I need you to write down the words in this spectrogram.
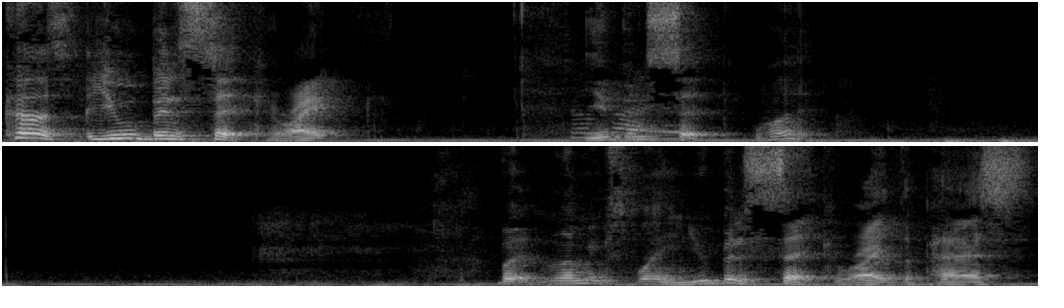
cause you've been sick, right? You've been sick. What? But let me explain. You've been sick, right? The past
